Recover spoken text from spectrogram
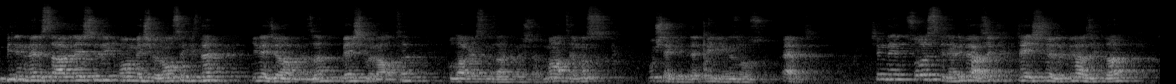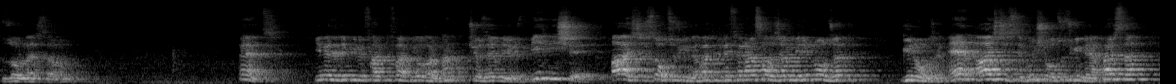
Birimleri sadeleştirdik. 15 bölü 18'den yine cevabınızı 5 bölü 6 bulabilirsiniz arkadaşlar. Mantığımız bu şekilde bilginiz olsun. Evet. Şimdi soru stillerini birazcık değiştirelim. Birazcık daha zorlaştıralım. Evet. Yine dediğim gibi farklı farklı yollardan çözebiliyoruz. Bir işi A işçisi 30 günde. Bakın referans alacağım birim ne olacak? Gün olacak. Eğer A işçisi bu işi 30 günde yaparsa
